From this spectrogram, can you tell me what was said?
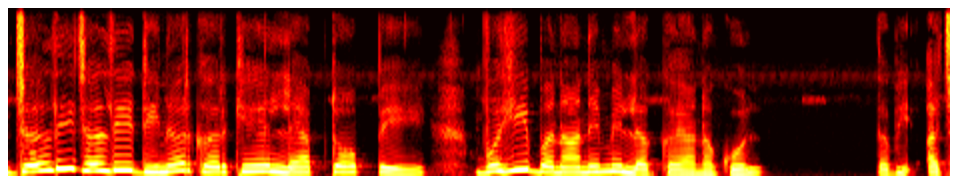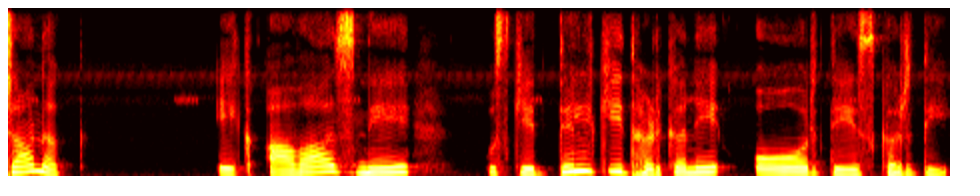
जल्दी जल्दी डिनर करके लैपटॉप पे वही बनाने में लग गया नकुल। तभी अचानक एक आवाज़ ने उसके दिल की धड़कनें और तेज़ कर दी।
